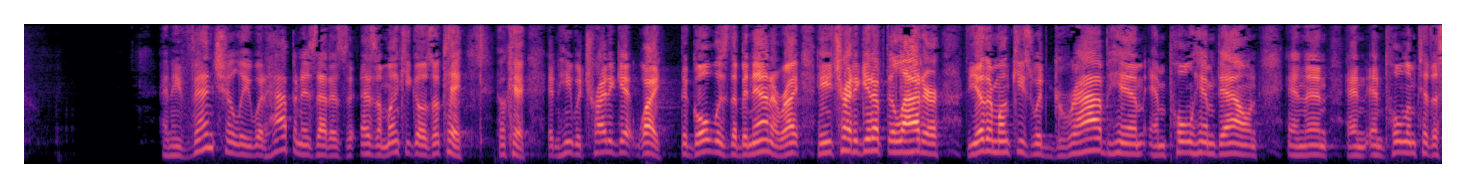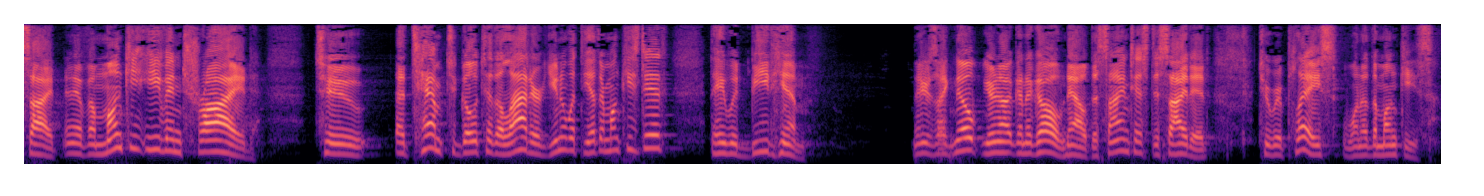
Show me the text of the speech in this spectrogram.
And eventually what happened is that as, as a monkey goes, okay, okay, and he would try to get, why? The goal was the banana, right? And he tried to get up the ladder. The other monkeys would grab him and pull him down and then, and, and pull him to the side. And if a monkey even tried to attempt to go to the ladder, you know what the other monkeys did? They would beat him. They was like, nope, you're not going to go. Now, the scientists decided to replace one of the monkeys.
